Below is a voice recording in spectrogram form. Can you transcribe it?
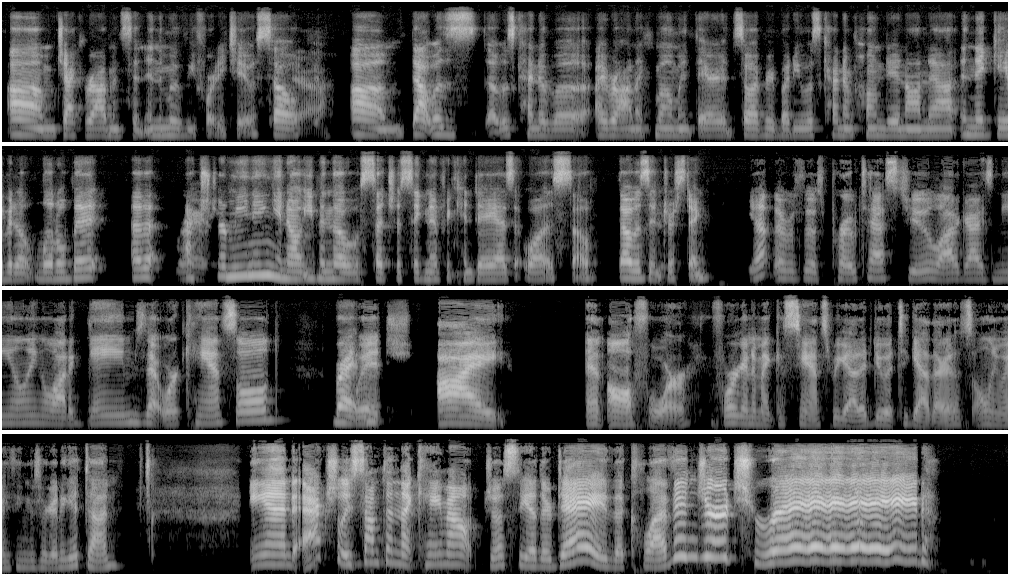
Um, Jackie Robinson in the movie 42. So Yeah. um, that was that was kind of a ironic moment there, and so everybody was kind of honed in on that, and they gave it a little bit of Right. extra meaning, you know, even though it was such a significant day as it was. So that was interesting, Yep, there was those protests too. A lot of guys kneeling. A lot of games that were canceled, right? which I am all for. If we're gonna make a stance, we got to do it together. That's the only way things are gonna get done. And actually, something that came out just the other day: the Clevenger trade.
